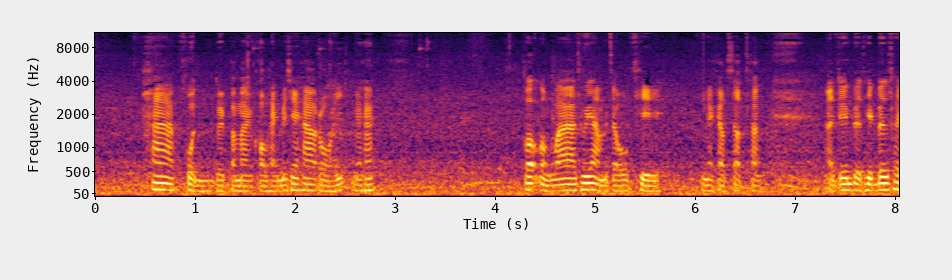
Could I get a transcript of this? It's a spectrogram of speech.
385 คน โดยประมาณขออภัยไม่ใช่ 500 นะฮะ ก็หวังว่าทุกอย่างมันจะโอเค นะครับสำหรับทางอาเดรียนเบลเทเบลเทร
